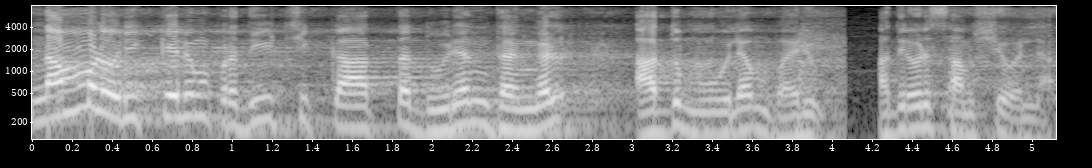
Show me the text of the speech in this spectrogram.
നമ്മൾ ഒരിക്കലും പ്രതീക്ഷിക്കാത്ത ദുരന്തങ്ങൾ അതുമൂലം വരും. അതിലൊരു സംശയമല്ല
